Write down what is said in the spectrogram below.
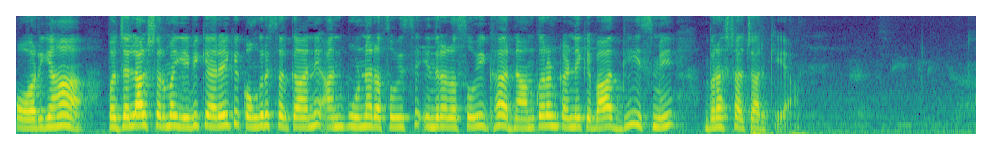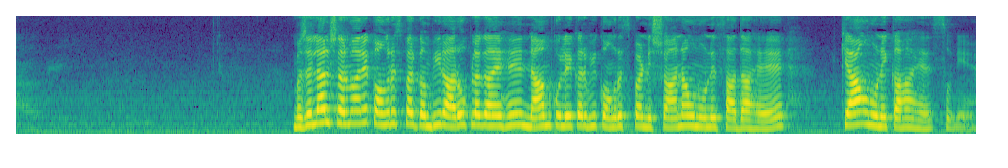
और यहाँ भजनलाल शर्मा ये भी कह रहे हैं कि कांग्रेस सरकार ने अन्नपूर्णा रसोई से इंदिरा रसोई घर नामकरण करने के बाद भी इसमें भ्रष्टाचार किया। भजनलाल शर्मा ने कांग्रेस पर गंभीर आरोप लगाए हैं। नाम को लेकर भी कांग्रेस पर निशाना उन्होंने साधा है। क्या उन्होंने कहा है? सुनिए।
